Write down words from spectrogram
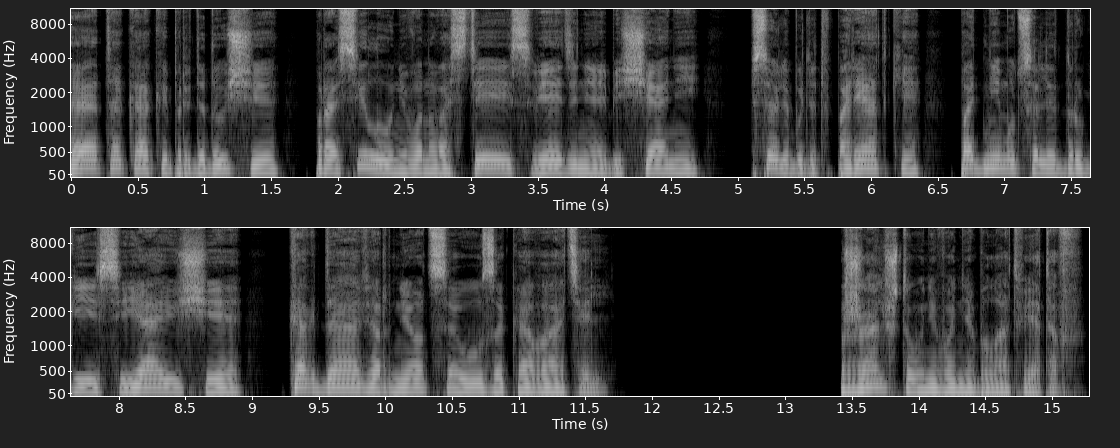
Это, как и предыдущие, просила у него новостей, сведений, обещаний, все ли будет в порядке, поднимутся ли другие сияющие, когда вернется узакователь. Жаль, что у него не было ответов.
